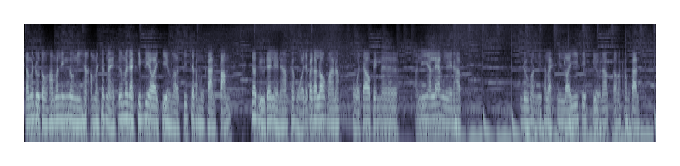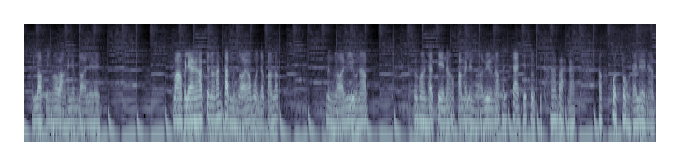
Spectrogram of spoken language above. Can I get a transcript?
แล้วมาดูตรงคำว่าลิงก์ตรงนี้ฮะเอามาจากไหนคือมาจากคลิปเรียวไอจีของเราที่จะทำการปั๊มยอดวิวได้เลยนะครับแต่ผมก็จะไปคัดลอกมาเนาะผมก็จะเอาเป็นเอออันนี้อันแรกเลยนะครับ ดูก่อนมีเท่าไหร่มีร้อยยี่สิบวิวนะครับเราก็ทำการคัดลอกนี้มาวางให้เรียบร้อยเลย วางไปแล้วนะครับจนถึงขั้นต่ำหนึ่งร้อยครับผมจะปั๊มสักหนึ่งร้อยวิวนะครับเพื่อความชัดเจนนะครับปั๊มไปหนึ่งร้อยวิวนะครับค่าใช้จ่ายที่สุดสุดห้าบาทนะครับเราก็กดส่งได้เลยนะครับ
